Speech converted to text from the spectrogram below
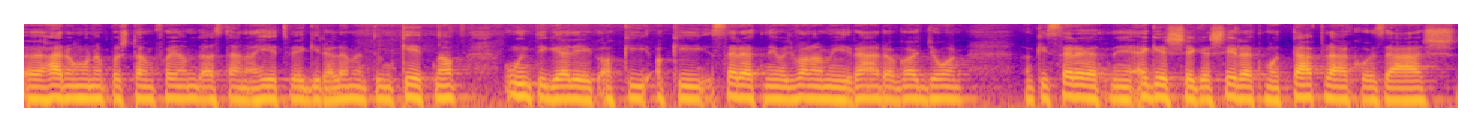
három hónapos tanfolyam, de aztán a hétvégére lementünk. Két nap, untig elég, aki, aki szeretné, hogy valami ráragadjon, aki szeretné egészséges életmód, táplálkozás,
